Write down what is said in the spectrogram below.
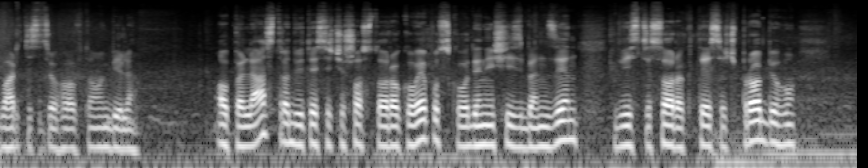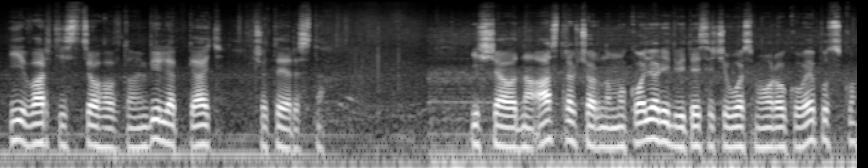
вартість цього автомобіля. Opel Astra 2006 року випуску, 1,6 бензин, 240 тисяч пробігу і вартість цього автомобіля 5400. І ще одна Astra в чорному кольорі 2008 року випуску.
